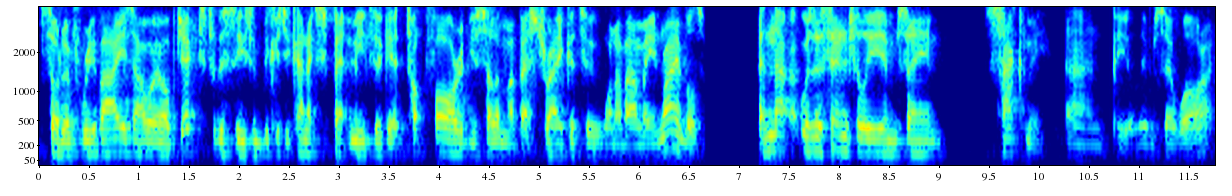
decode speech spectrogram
sort of revise our objective for the season because you can't expect me to get top four if you're selling my best striker to one of our main rivals. And that was essentially him saying, sack me. And Peter Lim said, well, all right,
